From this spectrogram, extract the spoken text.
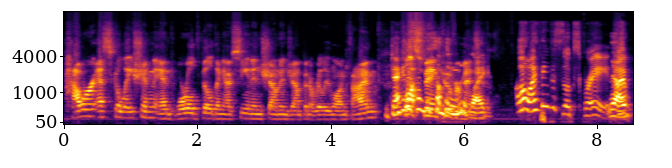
power escalation and world building I've seen in Shonen Jump in a really long time. Jacki, Plus this is something Vancouver you would mention. like. Oh, I think this looks great. Yeah. I'm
